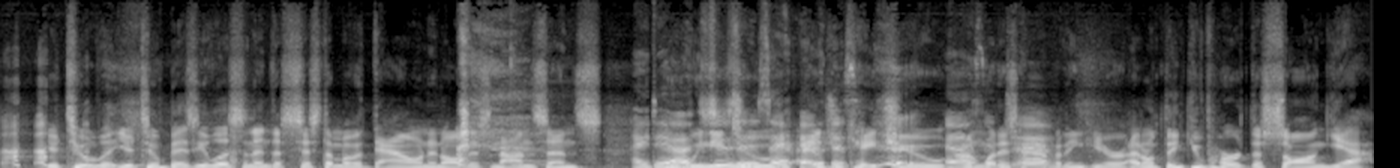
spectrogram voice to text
you're too you're too busy listening to System of a Down and all this nonsense. I do. You- We need to say, I was- educate you on what is happening here. I don't think you've heard the song. Yeah.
